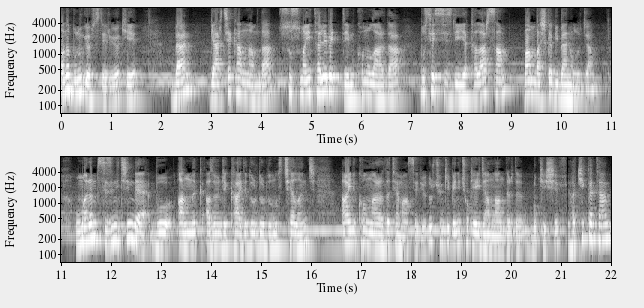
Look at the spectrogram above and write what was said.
bana bunu gösteriyor ki ben gerçek anlamda susmayı talep ettiğim konularda bu sessizliği yakalarsam bambaşka bir ben olacağım. Umarım sizin için de bu anlık az önce kaydı durdurduğunuz challenge aynı konularda temas ediyordur. Çünkü beni çok heyecanlandırdı bu keşif. Hakikaten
